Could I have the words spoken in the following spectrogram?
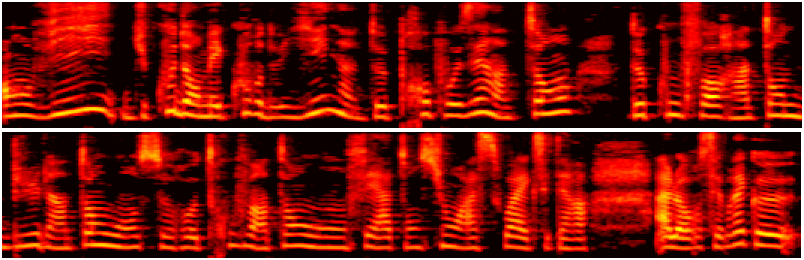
envie, du coup, dans mes cours de yin, de proposer un temps de confort, un temps de bulle, un temps où on se retrouve, un temps où on fait attention à soi, etc. Alors c'est vrai que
